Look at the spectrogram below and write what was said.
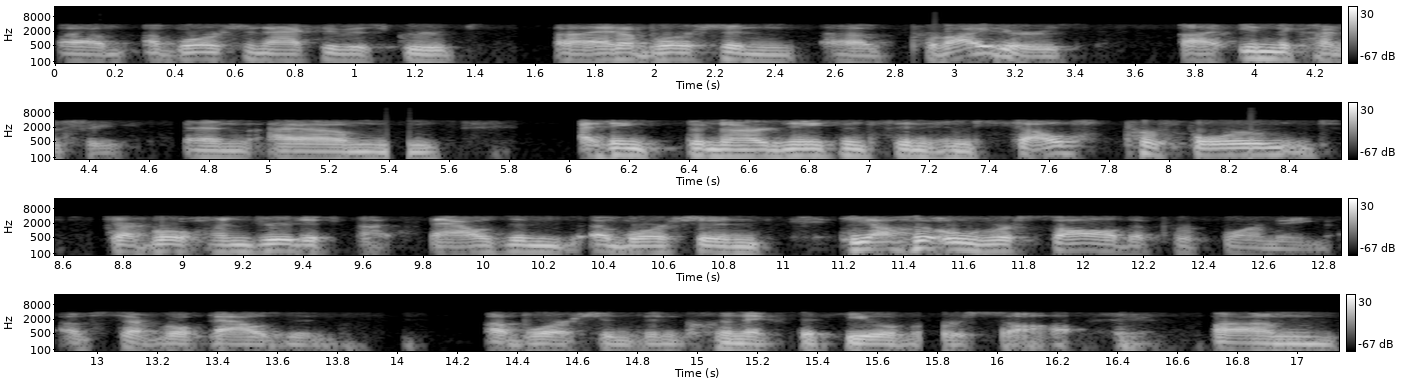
um, abortion activist groups uh, and abortion uh, providers uh, in the country. And um, I think Bernard Nathanson himself performed several hundred, if not thousands, abortions. He also oversaw the performing of several thousand abortions in clinics that he oversaw. Um,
